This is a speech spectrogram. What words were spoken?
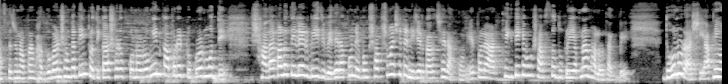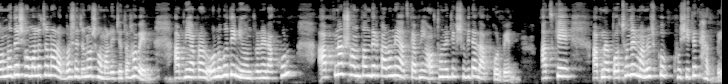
আজকের জন্য আপনার ভাগ্যবান সংখ্যা তিন। প্রতিকার স্বরূপ কোনো রঙিন কাপড়ের টুকরোর মধ্যে সাদা কালো তিলের বীজ বেঁধে রাখুন এবং সবসময় সেটা নিজের কাছে রাখুন। এর ফলে আর্থিক দিক এবং স্বাস্থ্য দুটোই আপনার ভালো থাকবে। ধনু রাশি আপনি অন্যদের সমালোচনার অভ্যাসের জন্য সমালোচিত হবেন। আপনি আপনার অনুভূতি নিয়ন্ত্রণে রাখুন। আপনার সন্তানদের কারণে আজকে আপনি অর্থনৈতিক সুবিধা লাভ করবেন। আজকে আপনার পছন্দের মানুষ খুব খুশিতে থাকবে।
